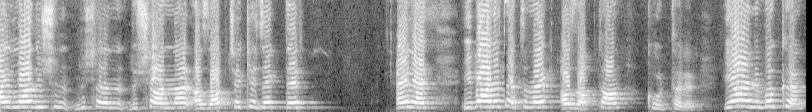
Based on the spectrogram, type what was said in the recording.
ayrılığa düşün, düşen, düşenler azap çekecektir. Evet, ibadet etmek azaptan kurtarır. Yani bakın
